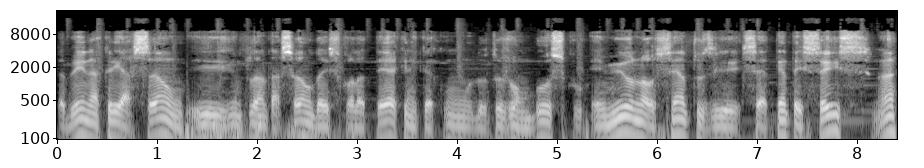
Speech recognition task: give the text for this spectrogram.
também na criação e implantação da escola técnica com o Dr. João Bosco em 1976, né?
